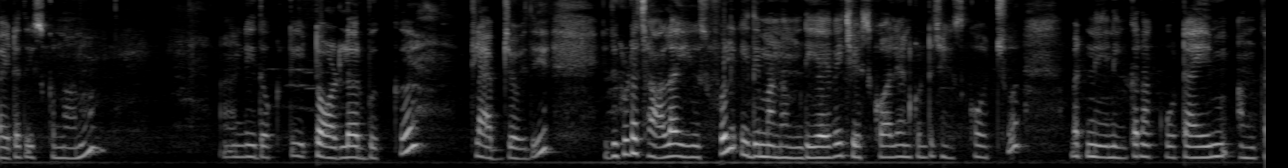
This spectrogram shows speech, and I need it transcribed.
బయట తీసుకున్నాను. అండ్ ఇదొకటి టాడ్లర్ బుక్ క్లాప్ జో ఇది. ఇది కూడా చాలా యూస్ఫుల్ ఇది మనం డిఐవై చేసుకోవాలి అనుకుంటే చేసుకోవచ్చు. బట్ నేను ఇంకా నాకు టైం అంత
